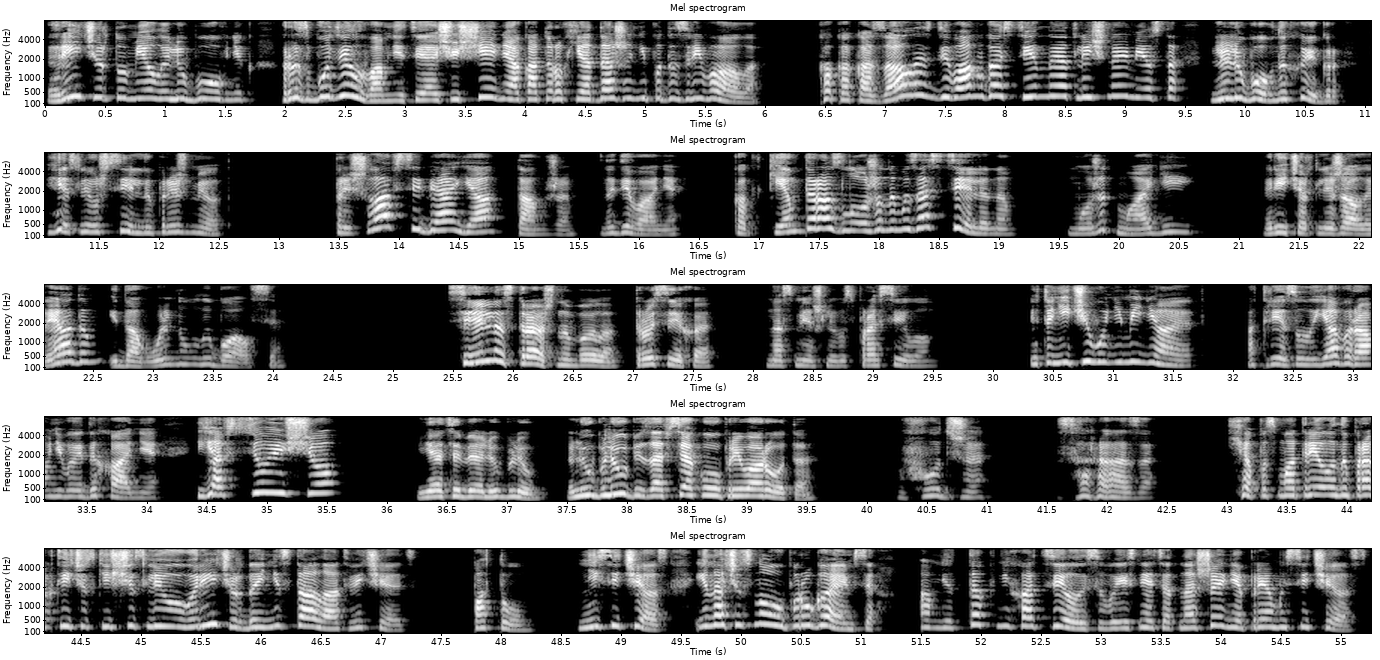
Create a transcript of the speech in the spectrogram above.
Ричард, умелый любовник, разбудил во мне те ощущения, о которых я даже не подозревала. Как оказалось, диван в гостиной – отличное место для любовных игр, если уж сильно прижмет. Пришла в себя я там же, на диване, как кем-то разложенным и застеленным. Может, магией. Ричард лежал рядом и довольно улыбался. «Сильно страшно было, трусиха?» – насмешливо спросил он. «Это ничего не меняет», – отрезала я, выравнивая дыхание. «Я все еще...» «Я тебя люблю. Люблю безо всякого приворота». «Вот же, зараза!» Я посмотрела на практически счастливого Ричарда и не стала отвечать. Потом, не сейчас, иначе снова поругаемся, а мне так не хотелось выяснять отношения прямо сейчас.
